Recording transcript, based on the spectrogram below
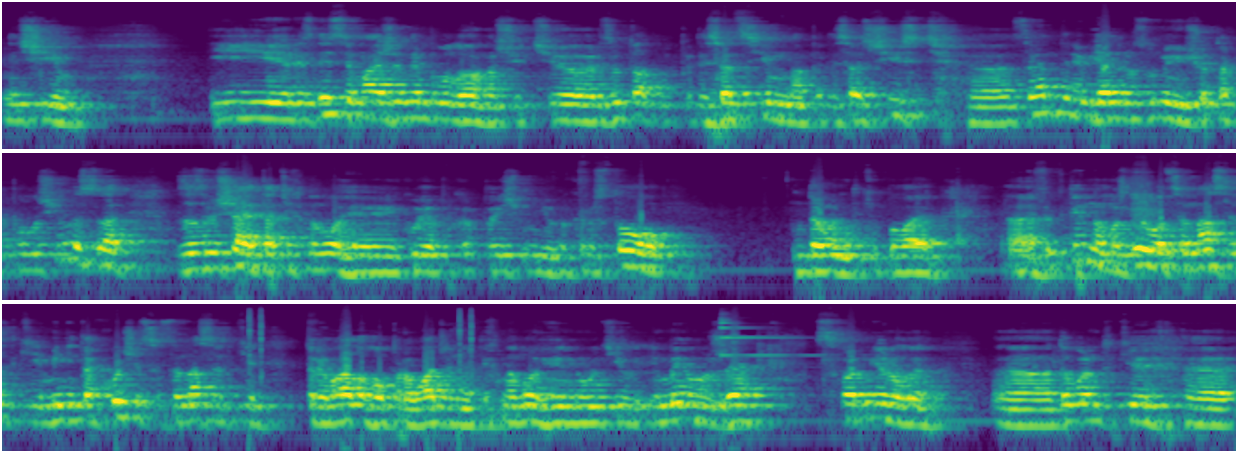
нічим. І різниці майже не було. Значить, е, результат був 57 на 56 е, центрів. Я не розумію, що так вийшло. Зазвичай та технологія, яку я по- по використовував, доволі таки була ефективна. Можливо, це наслідки, мені так хочеться, це наслідки тривалого провадження технології наутіл. І ми вже сформували, е, доволі таки е,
